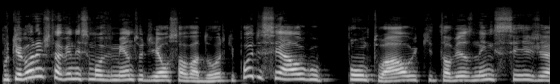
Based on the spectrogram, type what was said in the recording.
Porque agora a gente está vendo esse movimento de El Salvador, que pode ser algo pontual e que talvez nem seja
